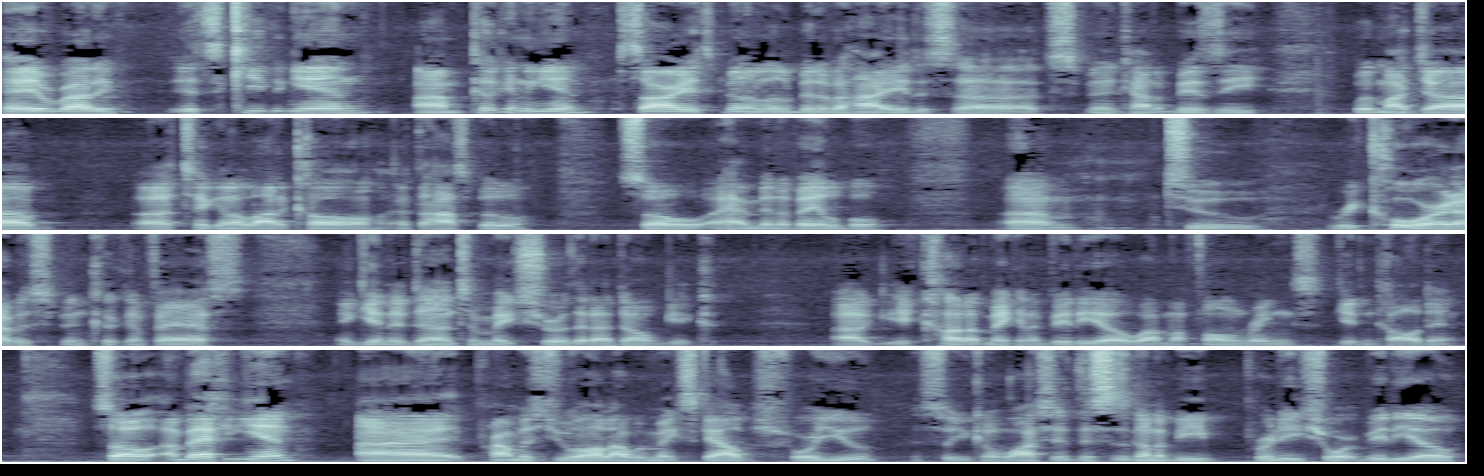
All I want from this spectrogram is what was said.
Hey everybody, it's Keith again. I'm cooking again. Sorry, it's been a little bit of a hiatus. Uh, I've just been kind of busy with my job, uh, taking a lot of call at the hospital, so I haven't been available um, to record. I've just been cooking fast and getting it done to make sure that I don't get uh, get caught up making a video while my phone rings getting called in. So I'm back again. I promised you all I would make scallops for you so you can watch it. This is going to be pretty short video.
